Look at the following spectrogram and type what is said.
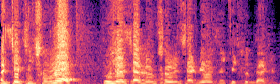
आणि त्याची सुरुवात उद्याच्या लोकसभेच्या निवडणुकीतून झाली.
